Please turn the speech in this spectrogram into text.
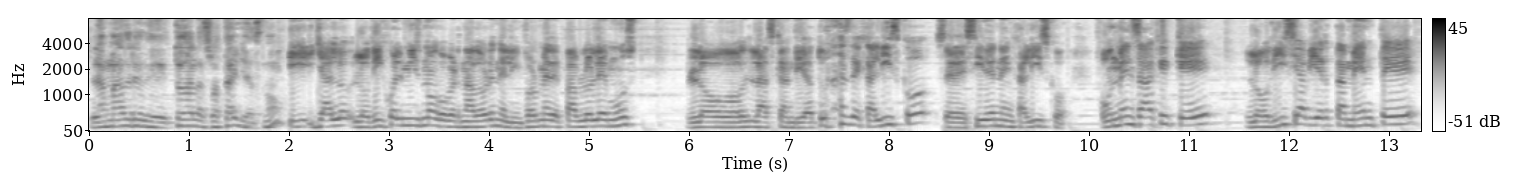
la madre de todas las batallas, ¿no? Y ya lo, dijo el mismo gobernador en el informe de Pablo Lemus, las candidaturas de Jalisco se deciden en Jalisco. Fue un mensaje que lo dice abiertamente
